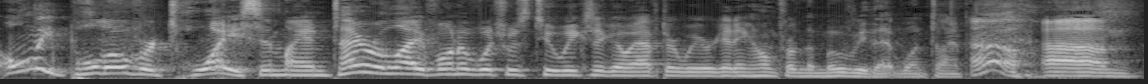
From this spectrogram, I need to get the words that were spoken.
only pulled over twice in my entire life. One of which was two weeks ago after we were getting home from the movie that one time. Oh. Um,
